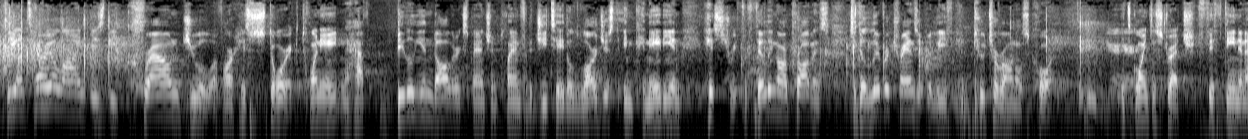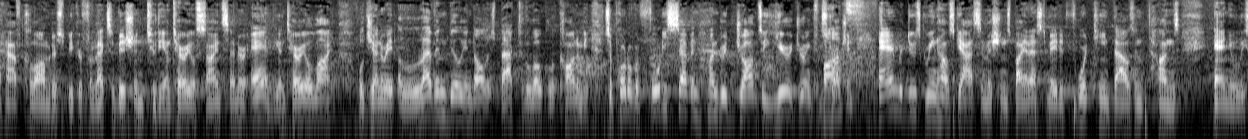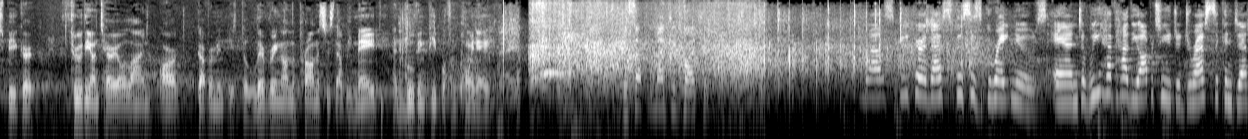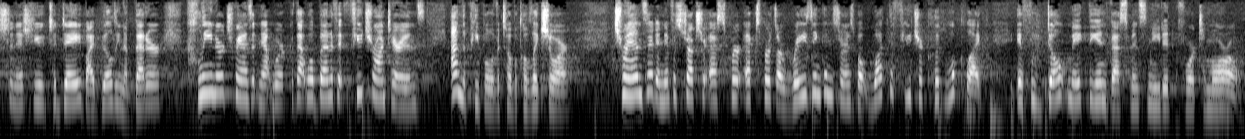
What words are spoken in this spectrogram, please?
The Ontario line is the crown jewel of our historic $28.5 billion expansion plan for the GTA, the largest in Canadian history, fulfilling our promise to deliver transit relief to Toronto's core. It's going to stretch 15 and a half kilometres, Speaker, from Exhibition to the Ontario Science Centre, and the Ontario Line will generate $11 billion back to the local economy, support over 4,700 jobs a year during construction, and reduce greenhouse gas emissions by an estimated 14,000 tonnes annually, Speaker. Through the Ontario Line, our government is delivering on the promises that we made and moving people from point A. The supplementary question. Speaker, this, is great news, and we have had the opportunity to address the congestion issue today by building a better, cleaner transit network that will benefit future Ontarians and the people of Etobicoke Lakeshore. Transit and infrastructure expert, experts are raising concerns about what the future could look like if we don't make the investments needed for tomorrow.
